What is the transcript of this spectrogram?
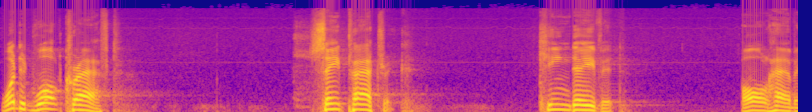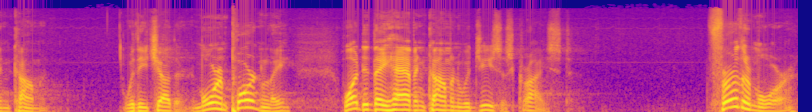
What did Walt Kraft, St. Patrick, King David all have in common with each other? more importantly, what did they have in common with Jesus Christ? Furthermore,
